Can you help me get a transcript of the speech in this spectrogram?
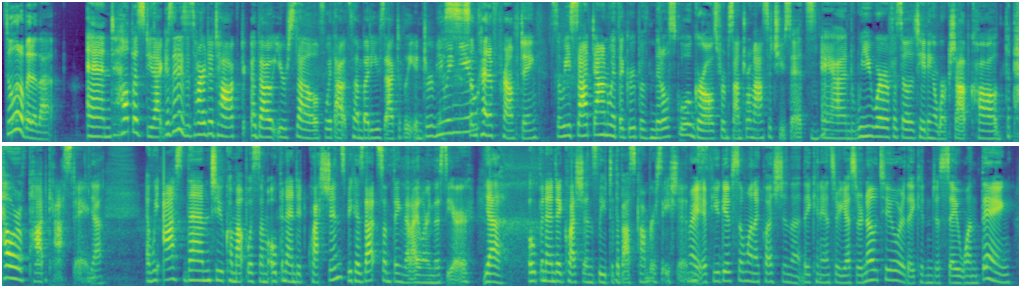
do a little bit of that. and help us do that because it is it's hard to talk about yourself without somebody who's actively interviewing you Some kind of prompting. so we sat down with a group of middle school girls from central massachusetts Mm-hmm. and we were facilitating a workshop called the power of podcasting Yeah. And we asked them to come up with some open-ended questions because that's something that i learned this year Yeah. open-ended questions lead to the best conversations Right. If you give someone a question that they can answer yes or no to, or they can just say one thing,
